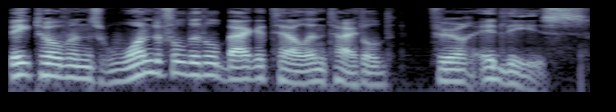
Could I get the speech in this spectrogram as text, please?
Beethoven's wonderful little bagatelle entitled Für Elise.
